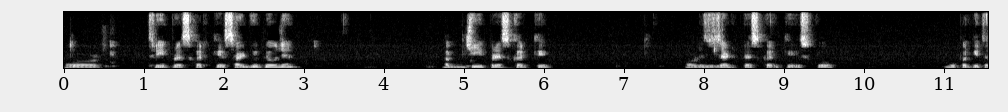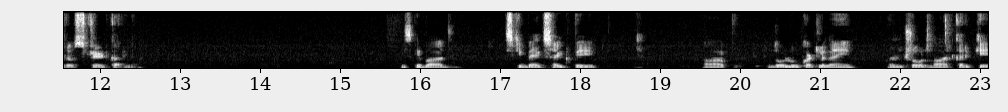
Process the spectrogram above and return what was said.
और थ्री प्रेस करके साइड व्यू पे हो जाए। अब जी प्रेस करके और Z प्रेस करके इसको ऊपर की तरफ़ स्ट्रेट कर लें। इसके बाद इसकी बैक साइड पे आप दो लूप कट लगाएँ कंट्रोल आर करके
